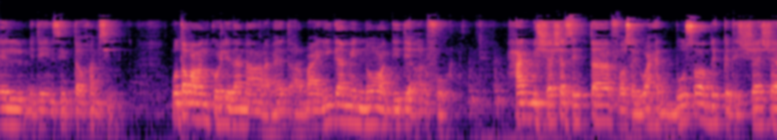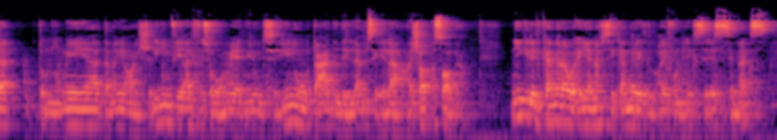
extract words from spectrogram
ال 256 وطبعا كل ده مع رامات 4 جيجا من نوع DDR 4 حجم الشاشة 6.1 بوصة دقة الشاشة 828 في 1792 ومتعدد اللمس إلى 10 أصابع. نيجي للكاميرا وهي نفس كاميرا الآيفون XS Max.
